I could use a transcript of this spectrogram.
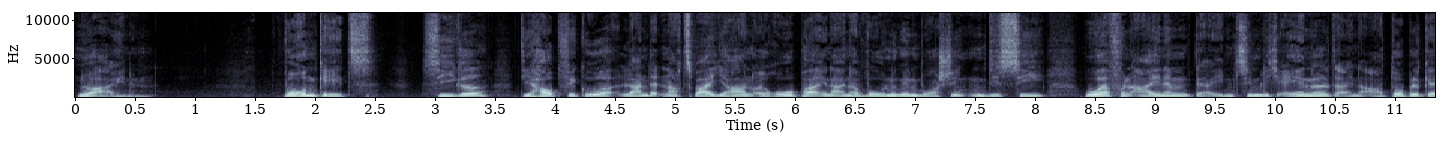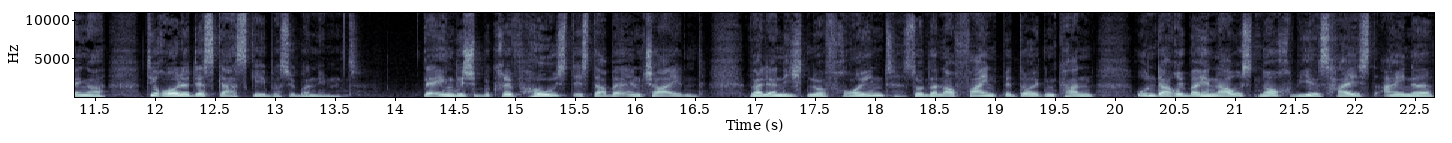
nur einen. Worum geht's? Siegel, die Hauptfigur, landet nach zwei Jahren Europa in einer Wohnung in Washington, D.C., wo er von einem, der ihm ziemlich ähnelt, eine Art Doppelgänger, die Rolle des Gastgebers übernimmt. Der englische Begriff Host ist dabei entscheidend, weil er nicht nur Freund, sondern auch Feind bedeuten kann und darüber hinaus noch, wie es heißt, eine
